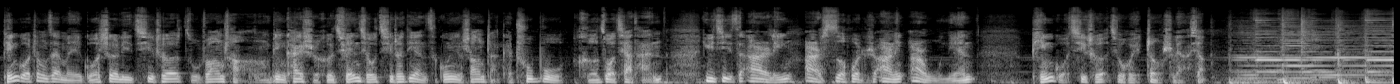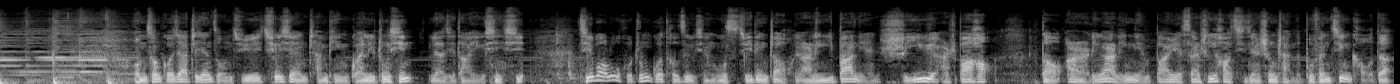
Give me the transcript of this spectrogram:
苹果正在美国设立汽车组装厂，并开始和全球汽车电子供应商展开初步合作洽谈。预计在二零二四或者是二零二五年，苹果汽车就会正式亮相。我们从国家质检总局缺陷产品管理中心了解到一个信息：捷豹路虎中国投资有限公司决定召回二零一八年十一月二十八号。到二零二零年八月三十一号期间生产的部分进口的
